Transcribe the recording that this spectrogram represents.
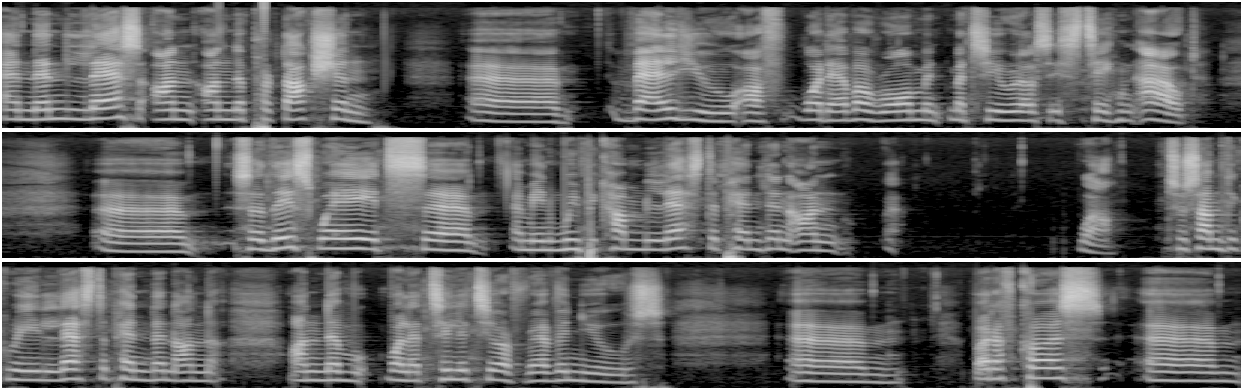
and then less on, on the production uh, value of whatever raw ma- materials is taken out. Uh, so this way, it's uh, I mean we become less dependent on, well, to some degree, less dependent on on the volatility of revenues. Um, but of course, um,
